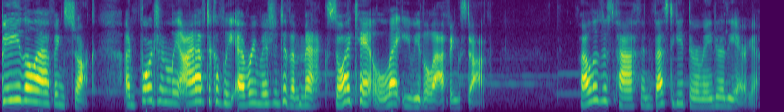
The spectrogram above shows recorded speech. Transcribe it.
Be the laughing stock. Unfortunately, I have to complete every mission to the max, so I can't let you be the laughing stock. Follow this path and investigate the remainder of the area.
